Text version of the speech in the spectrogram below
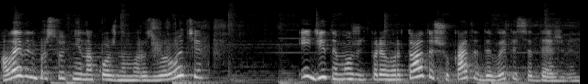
але він присутній на кожному розвороті, і діти можуть перегортати, шукати, дивитися, де ж він.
